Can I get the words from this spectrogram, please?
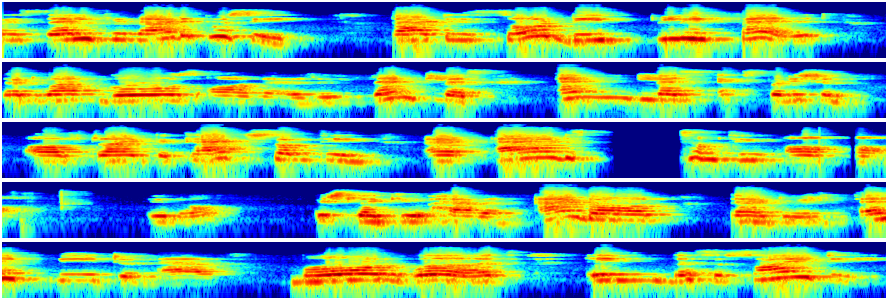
the self inadequacy that is so deeply felt that one goes on a relentless, endless expedition of trying to catch something and add something on. You know, it's like you have an add on that will help me to have more worth in the society,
